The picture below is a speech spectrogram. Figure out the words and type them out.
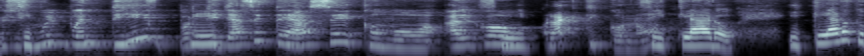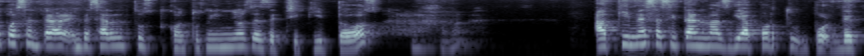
pues es muy buen tip, porque ya se te hace como algo práctico, ¿no? Sí, claro. Y claro que puedes entrar, empezar con tus niños desde chiquitos. Aquí necesitan más guía por de,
